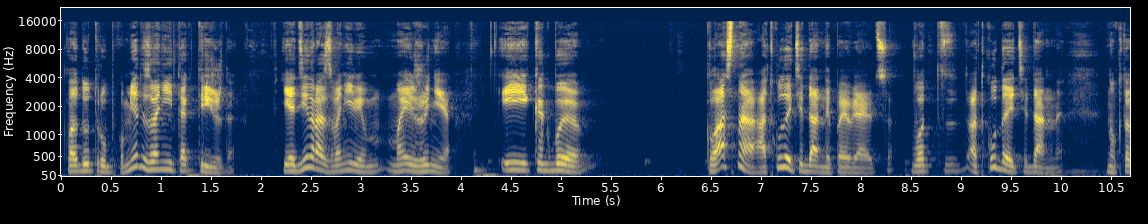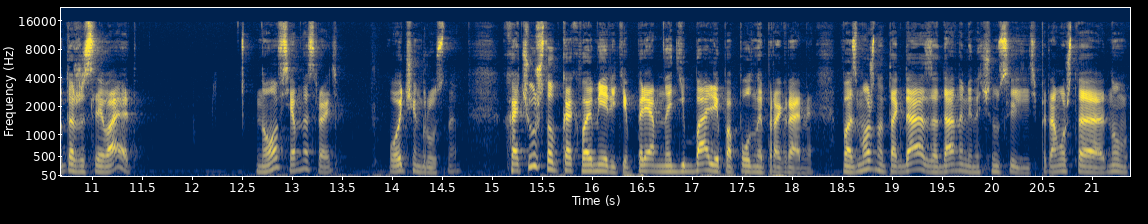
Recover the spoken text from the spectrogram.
кладут трубку. Мне дозвонили так трижды. И один раз звонили моей жене. И как бы классно, откуда эти данные появляются? Вот откуда эти данные? Ну, кто-то же сливает. Но всем насрать. Очень грустно. Хочу, чтобы, как в Америке, прям нагибали по полной программе. Возможно, тогда за данными начнут следить. Потому что, ну,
